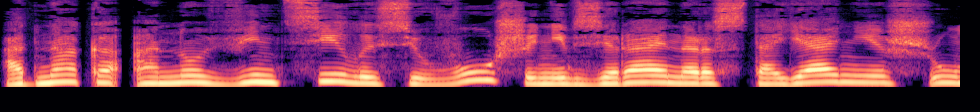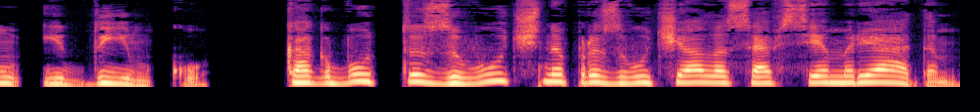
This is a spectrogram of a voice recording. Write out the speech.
однако оно ввинтилось в уши, невзирая на расстояние, шум и дымку, как будто звучно прозвучало совсем рядом,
